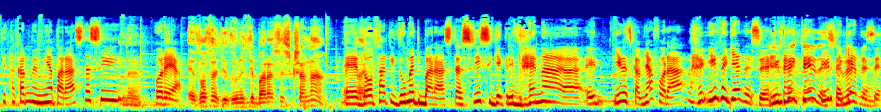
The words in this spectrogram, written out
και θα κάνουμε μια παράσταση Ναι. ωραία. Εδώ θα τη δούνε την παράσταση ξανά. Εδώ θα τη δούμε την παράσταση. Συγκεκριμένα, ε, είδες καμιά φορά, ήρθε και έδεσε. Ήρθε και έδεσε, Ήρθε και βέβαια. έδεσε.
